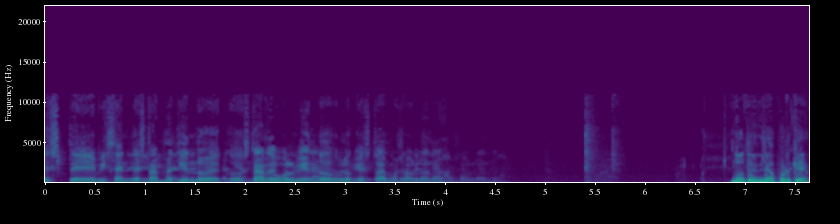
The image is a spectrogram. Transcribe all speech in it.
Este, Vicente, estás metiendo eco, estás devolviendo lo que estamos hablando. No tendría por qué.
